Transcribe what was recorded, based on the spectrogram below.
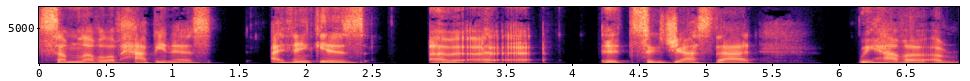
some level of happiness i think is a, a, a- it suggests that we have a, a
